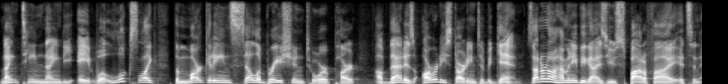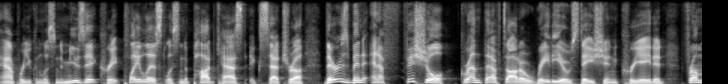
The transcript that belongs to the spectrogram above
1998. Well, it looks like the marketing celebration tour part of that is already starting to begin. So I don't know how many of you guys use Spotify. It's an app where you can listen to music, create playlists, listen to podcasts, etc. There has been an official Grand Theft Auto radio station created from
